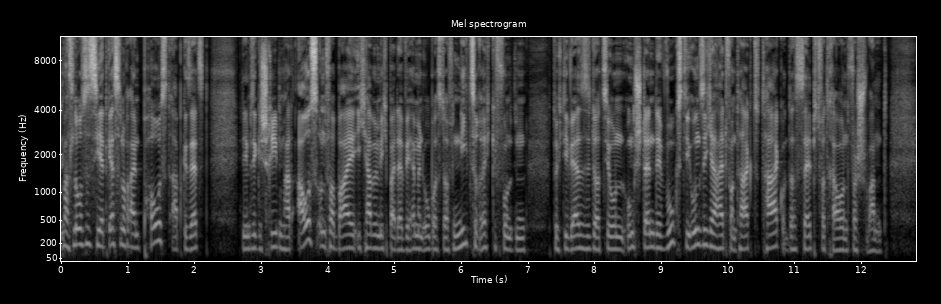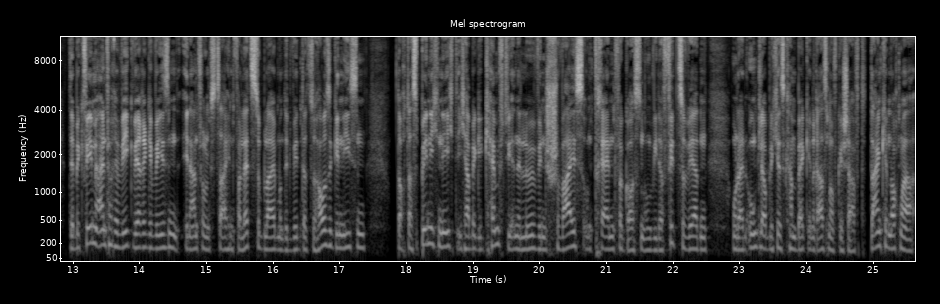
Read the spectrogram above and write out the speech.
was los ist. Sie hat gestern noch einen Post abgesetzt, in dem sie geschrieben hat, aus und vorbei, ich habe mich bei der WM in Oberstdorf nie zurechtgefunden. Durch diverse Situationen und Umstände wuchs die Unsicherheit von Tag zu Tag und das Selbstvertrauen verschwand. Der bequeme, einfache Weg wäre gewesen, in Anführungszeichen verletzt zu bleiben und den Winter zu Hause genießen. Doch das bin ich nicht. Ich habe gekämpft wie eine Löwin, Schweiß und Tränen vergossen, um wieder fit zu werden und ein unglaubliches Comeback in Rasnov geschafft. Danke nochmal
